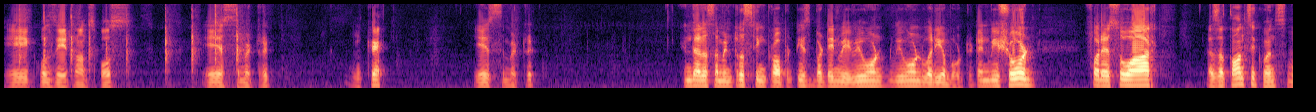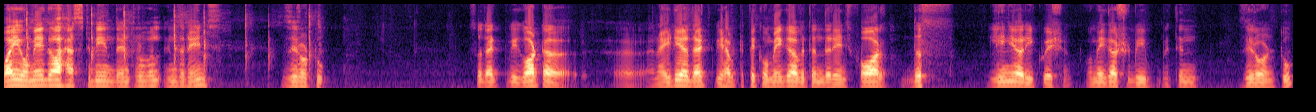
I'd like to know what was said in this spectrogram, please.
A equals A transpose A is symmetric okay. A is symmetric and there are some interesting properties but anyway we won't we won't worry about it. And we showed for SOR as a consequence why omega has to be in the interval in the range 0 2 so that we got a uh, an idea that we have to pick omega within the range for this linear equation. Omega should be within 0 and 2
